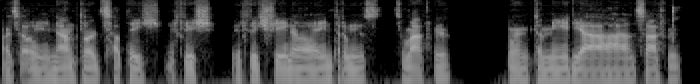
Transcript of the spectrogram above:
also in Antolz hatte ich wirklich, wirklich viele Interviews zu machen und äh, Media-Sachen,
